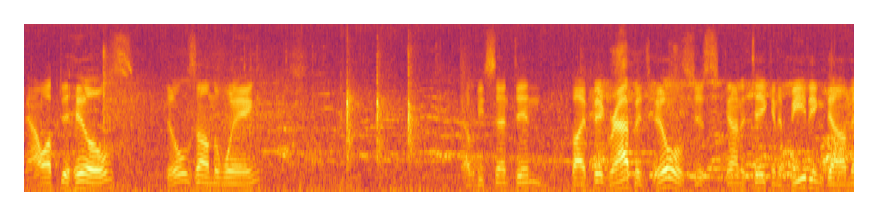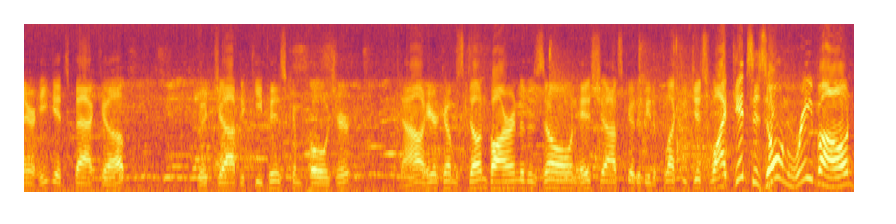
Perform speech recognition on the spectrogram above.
Now up to Hills. Hills on the wing. That'll be sent in by Big Rapids. Hills just kind of taking a beating down there. He gets back up. Good job to keep his composure. Now here comes Dunbar into the zone. His shot's going to be deflected just wide. Gets his own rebound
